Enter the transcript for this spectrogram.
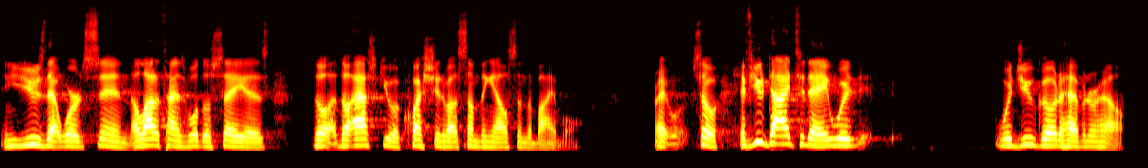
and you use that word sin, a lot of times what they'll say is they'll, they'll ask you a question about something else in the Bible. Right? So if you died today, would, would you go to heaven or hell?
